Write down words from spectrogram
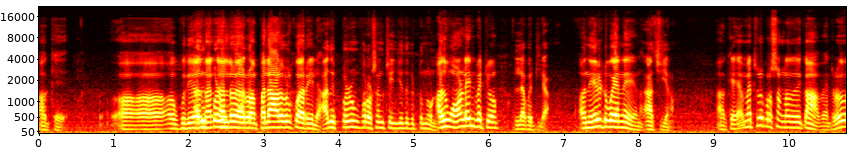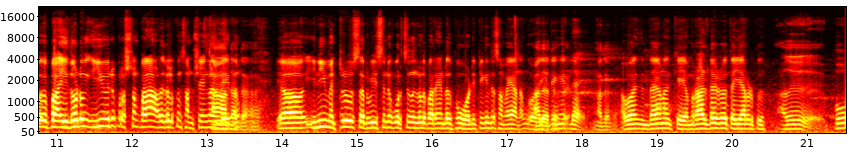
ഓക്കെ. പുതിയ നല്ല- പല ആളുകൾക്കും അറിയില്ല. അത് ഇപ്പോഴും പ്രൊഫഷൻ ചേഞ്ച് ചെയ്ത് കിട്ടുന്നുണ്ട്. അത് ഓൺലൈൻ പറ്റുമോ? അല്ല പറ്റില്ല. അത് നേരിട്ട് പോയി തന്നെ ചെയ്യണം. ആ ചെയ്യണം. ഓക്കെ മറ്റൊരു പ്രശ്നം ആ മറ്റൊരു ഇപ്പം ഇതോട് ഈ ഒരു പ്രശ്നം പല ആളുകൾക്കും സംശയങ്ങൾ ഇനി മറ്റൊരു സർവീസിനെ കുറിച്ച് നിങ്ങൾ പറയേണ്ടത് ഇപ്പോൾ ഓഡിറ്റിങ്ങിന്റെ സമയമാണ്. ഓഡിറ്റിംഗ് അല്ലേ അപ്പോൾ എന്താണ് ക്യാമറകളുടെ ഒരു തയ്യാറെടുപ്പ്? അത് ഇപ്പോൾ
